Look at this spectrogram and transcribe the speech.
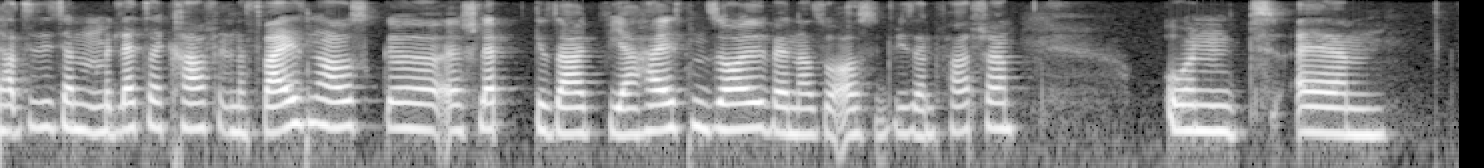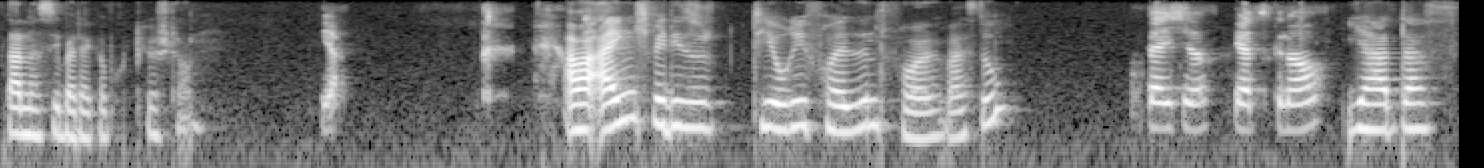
hat sie sich dann mit letzter Kraft in das Waisenhaus geschleppt, gesagt, wie er heißen soll, wenn er so aussieht wie sein Vater. Und ähm, dann ist sie bei der Geburt gestorben. Ja. Aber eigentlich wäre diese Theorie voll sinnvoll, weißt du? Welche jetzt genau? Ja, dass,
